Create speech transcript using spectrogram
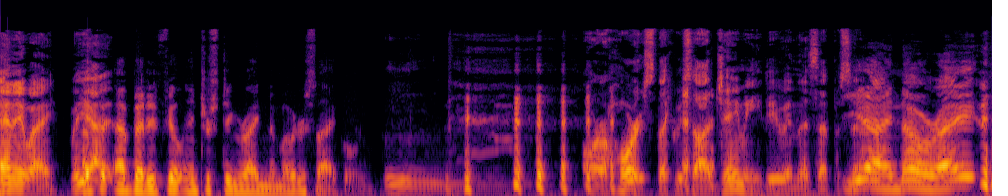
anyway, but I, yeah, bet, I bet it'd feel interesting riding a motorcycle. Mm. or a horse like we saw Jamie do in this episode. Yeah, I know, right?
